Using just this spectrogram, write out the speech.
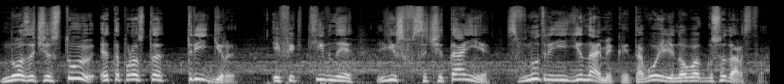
но зачастую это просто триггеры – эффективны лишь в сочетании с внутренней динамикой того или иного государства.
